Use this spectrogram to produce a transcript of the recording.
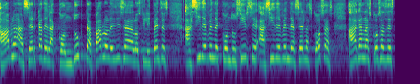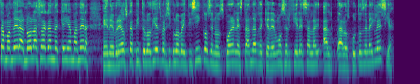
Habla acerca de la conducta. Pablo les dice a los filipenses, así deben de conducirse, así deben de hacer las cosas. Hagan las cosas de esta manera, no las hagan de aquella manera. En Hebreos capítulo 10, versículo 25 se nos pone el estándar de que debemos ser fieles a, a los cultos de la iglesia.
